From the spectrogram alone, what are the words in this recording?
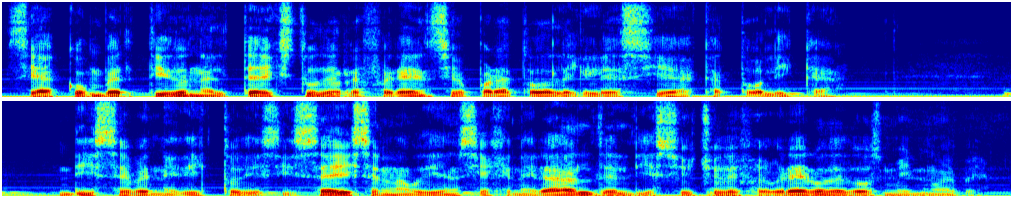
se ha convertido en el texto de referencia para toda la Iglesia católica. Dice Benedicto XVI en la audiencia general del 18 de febrero de 2009.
